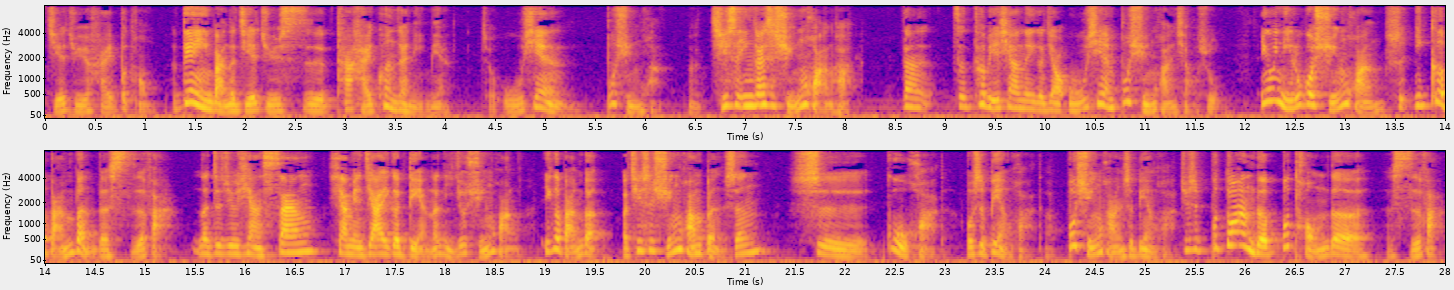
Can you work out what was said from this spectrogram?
结局还不同，电影版的结局是他还困在里面，就无限不循环，嗯，其实应该是循环哈，但这特别像那个叫无限不循环小数，因为你如果循环是一个版本的死法。那这就像三下面加一个点，那你就循环了一个版本啊。其实循环本身是固化的，不是变化的啊。不循环是变化，就是不断的不同的死法。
